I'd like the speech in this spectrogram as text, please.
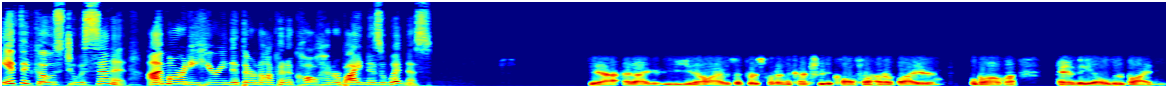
If it goes to a Senate, I'm already hearing that they're not going to call Hunter Biden as a witness. Yeah, and I, you know, I was the first one in the country to call for Hunter Biden, Obama, and the elder Biden.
